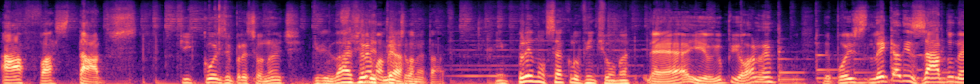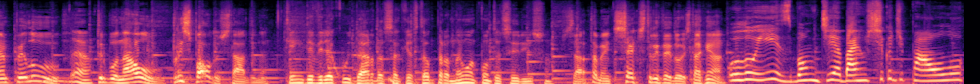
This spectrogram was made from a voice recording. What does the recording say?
afastados. Que coisa impressionante. Grilagem de Extremamente terra. lamentável. Em pleno século XXI, né? É, e, e o pior, né? Depois legalizado, né, pelo Tribunal Principal do Estado, né? Quem deveria cuidar dessa questão para não acontecer isso? Exatamente. 732, tá, Rian? O Luiz, bom dia, bairro Chico de Paulo,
